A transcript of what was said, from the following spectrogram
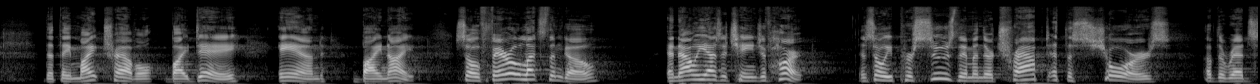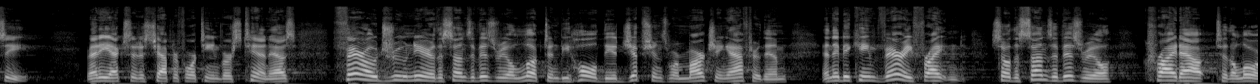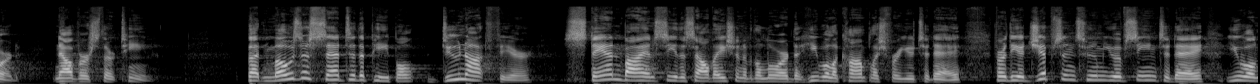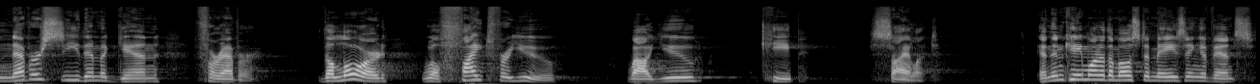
that they might travel by day and by night. So Pharaoh lets them go, and now he has a change of heart. And so he pursues them, and they're trapped at the shores of the Red Sea. Ready? Exodus chapter 14, verse 10. As Pharaoh drew near, the sons of Israel looked, and behold, the Egyptians were marching after them, and they became very frightened. So the sons of Israel cried out to the Lord. Now, verse 13. But Moses said to the people, Do not fear. Stand by and see the salvation of the Lord that he will accomplish for you today. For the Egyptians whom you have seen today, you will never see them again forever. The Lord will fight for you while you keep silent. And then came one of the most amazing events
